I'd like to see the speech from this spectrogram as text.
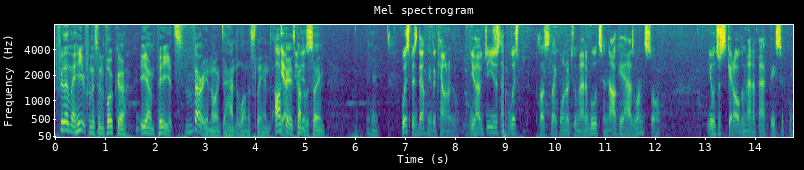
feeling the heat from this Invoker EMP. It's very annoying to handle, honestly. And RK Yeah, is kind of the is. same. Wisp is definitely the counter though. You have you just have Wisp plus like one or two mana boots, and Akke has one, so you'll just get all the mana back basically.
